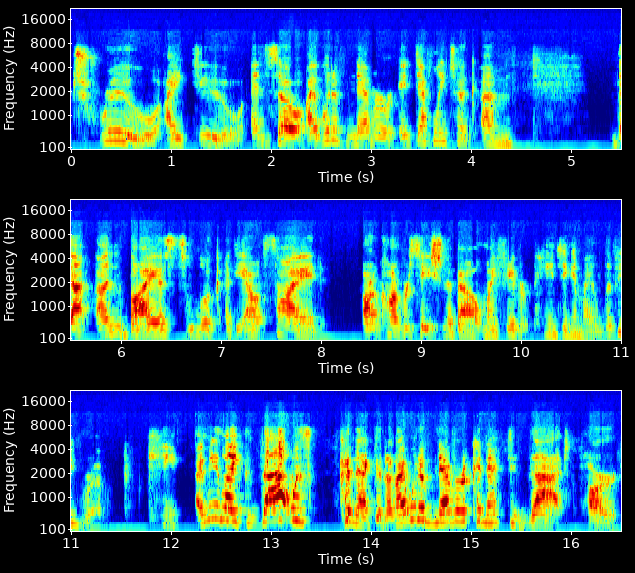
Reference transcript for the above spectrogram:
true. I do. And so I would have never, it definitely took um that unbiased look at the outside, our conversation about my favorite painting in my living room came. I mean, like that was connected, and I would have never connected that part.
